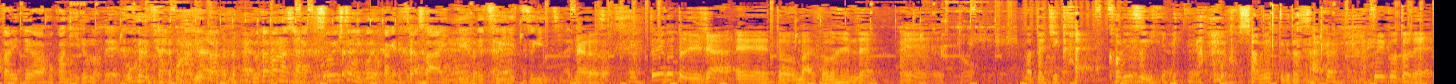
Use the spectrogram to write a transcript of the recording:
語り手が他にいるので僕みたいなこのヨタヨタ話じゃなくてそういう人に声をかけてくださいっていうで次に次につなげてなるほど。ということでじゃあ、えーとまあ、この辺で、えー、とまた次回懲りずに 喋ってください。ということで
